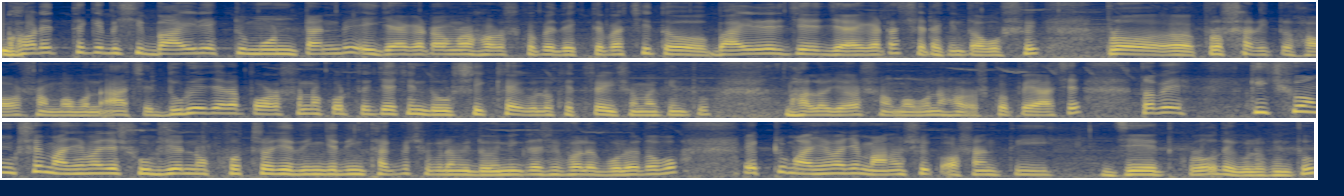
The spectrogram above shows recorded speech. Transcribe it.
ঘরের থেকে বেশি বাইরে একটু মন টানবে, এই জায়গাটা আমরা হরস্কোপে দেখতে পাচ্ছি। তো বাইরের যে জায়গাটা, সেটা কিন্তু অবশ্যই প্র- প্রসারিত হওয়ার সম্ভাবনা আছে। দূরে যারা পড়াশোনা করতে চাইছেন দূর শিক্ষা এগুলো ক্ষেত্রে এই সময় কিন্তু ভালো যাওয়ার সম্ভাবনা হরস্কোপে আছে। তবে কিছু অংশে মাঝে মাঝে সূর্যের নক্ষত্র যেদিন যেদিন থাকবে, সেগুলো আমি দৈনিক রাশি ফলে বলে দেবো। একটু মাঝে মাঝে মানসিক অশান্তি, জেদ, ক্রোধ এগুলো কিন্তু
